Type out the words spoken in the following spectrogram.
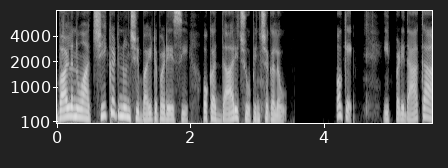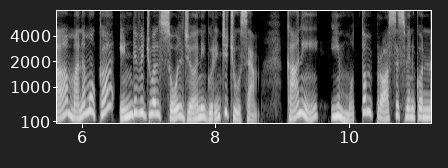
వాళ్ళను ఆ చీకటి నుంచి బయటపడేసి ఒక దారి చూపించగలవు. ఓకే ఇప్పటిదాకా మనమొక ఇండివిజువల్ సోల్ జర్నీ గురించి చూశాం. కానీ ఈ మొత్తం ప్రాసెస్ వెనుకొన్న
